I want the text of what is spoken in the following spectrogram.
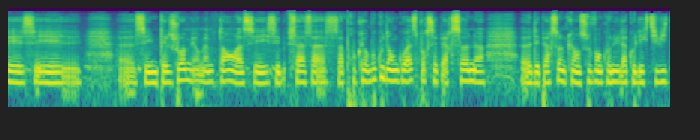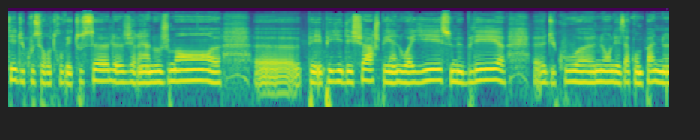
euh, c'est une telle joie, mais en même temps, ça, ça, ça, procure beaucoup d'angoisse pour ces personnes, euh, des personnes qui ont souvent connu la collectivité, du coup se retrouver tout seul, gérer un logement, payer, des charges, payer un loyer, se meubler. du coup, nous on les accompagne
